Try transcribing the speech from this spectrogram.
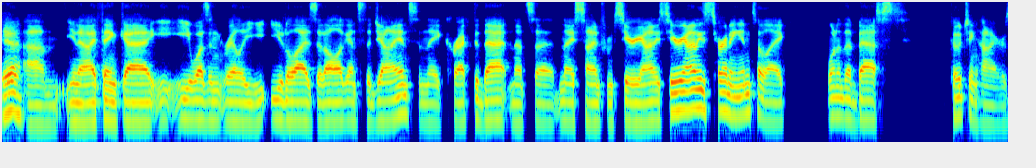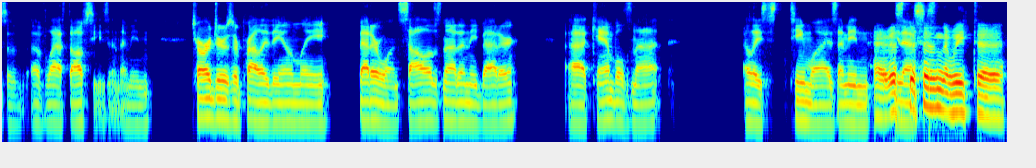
Yeah. um, you know, I think uh, he, he wasn't really utilized at all against the Giants, and they corrected that, and that's a nice sign from Sirianni. Sirianni's turning into like one of the best coaching hires of, of last offseason. I mean, Chargers are probably the only better one. Saleh's not any better. Uh, Campbell's not, at least team wise. I mean, this you know, this isn't the week to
